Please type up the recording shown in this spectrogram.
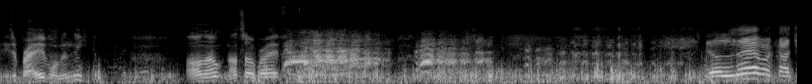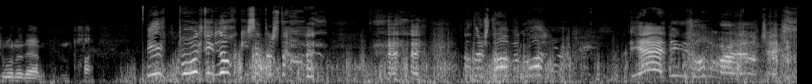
He's a brave one, isn't he? Oh no, not so brave. You'll never catch one of them. He's Baldy, look, he's at their stopping. oh, stopping what? Yeah, I think he's looking for a little chase.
